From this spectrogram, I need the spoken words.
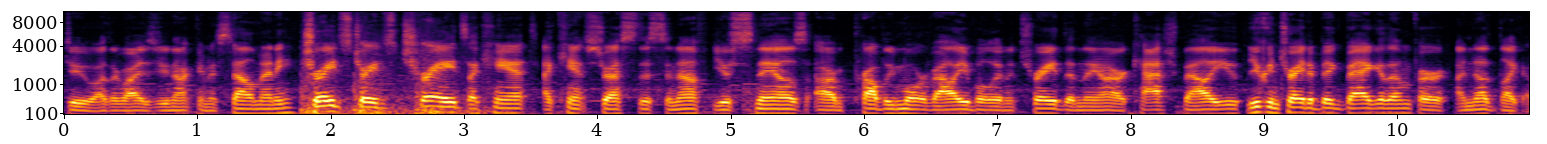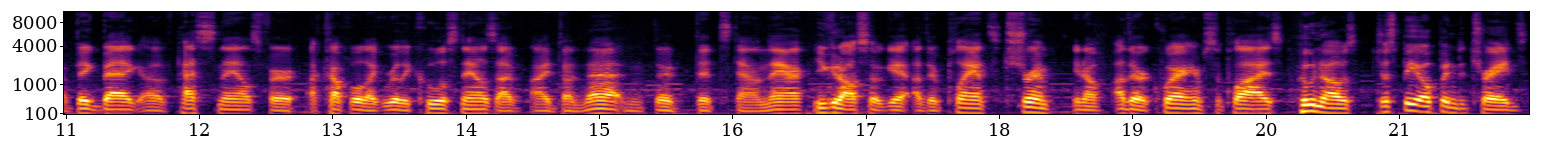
do otherwise you're not going to sell many. Trades trades trades i can't i can't stress this enough. Your snails are probably more valuable in a trade than they are cash value. You can trade a big bag of them for another like a big bag of pest snails for a couple like really cool snails. I've i've done that and that's down there. You could also get other plants shrimp you know other aquarium supplies. Who knows? Just be open to trades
